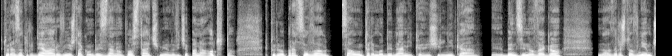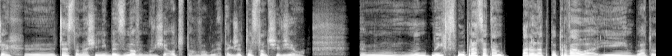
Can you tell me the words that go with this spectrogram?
która zatrudniała również taką dość znaną postać, mianowicie pana Otto, który opracował całą termodynamikę silnika yy, benzynowego. No zresztą w Niemczech często na silnik benzynowy mówi się Otto w ogóle, także to stąd się wzięło. No, no, ich współpraca tam parę lat potrwała i była to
